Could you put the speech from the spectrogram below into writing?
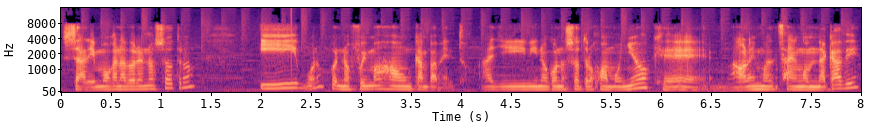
Salimos ganadores nosotros y bueno, pues nos fuimos a un campamento. Allí vino con nosotros Juan Muñoz, que ahora mismo está en Onda Cádiz,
